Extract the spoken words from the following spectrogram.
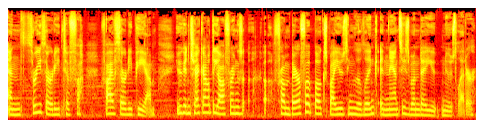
and 3:30 to 5:30 p.m. You can check out the offerings uh, from Barefoot Books by using the link in Nancy's Monday newsletter.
